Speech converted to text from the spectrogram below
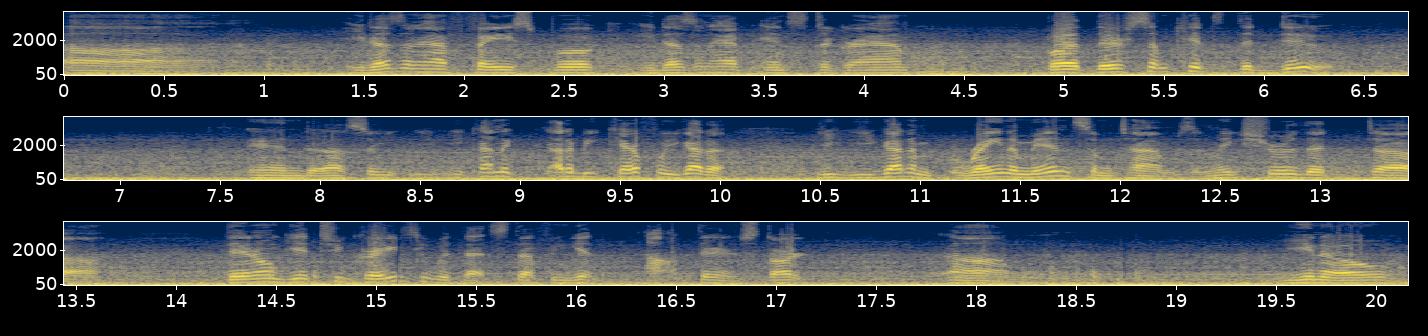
uh, he doesn't have Facebook, he doesn't have Instagram, but there's some kids that do. And uh, so you, you kind of got to be careful. You got to you, you got to rein them in sometimes and make sure that uh, they don't get too crazy with that stuff and get out there and start um, you know,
